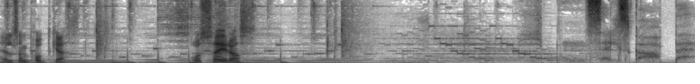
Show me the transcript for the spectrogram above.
eller som podkast. Oss høyrast! Vitenselskapet.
